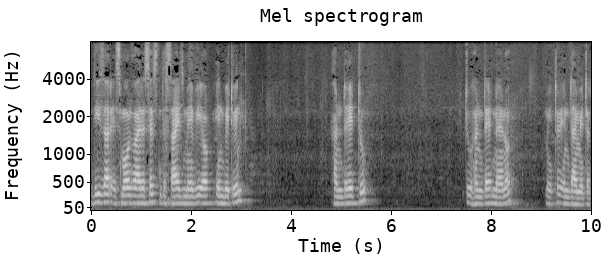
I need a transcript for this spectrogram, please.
These are small viruses the size may be of in between 100 to 200 nanometer in diameter.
